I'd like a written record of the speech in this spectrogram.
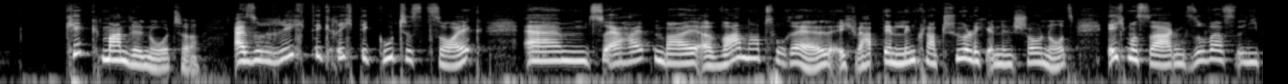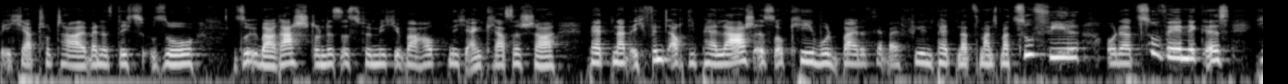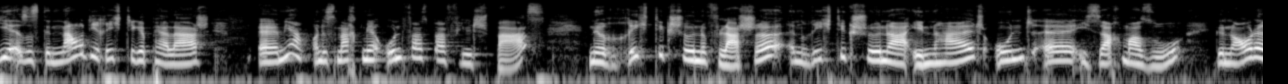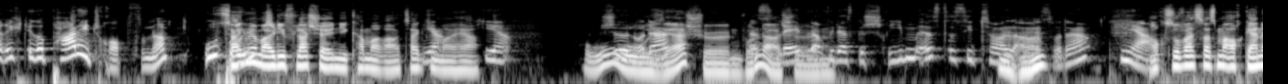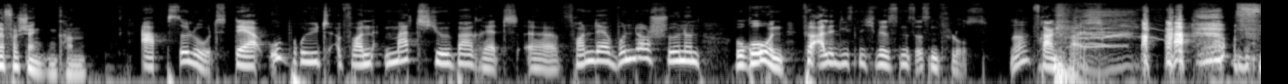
Kick Mandelnote. Also richtig, richtig gutes Zeug ähm, zu erhalten bei äh, Var Naturel. Ich habe den Link natürlich in den Show Notes. Ich muss sagen, sowas liebe ich ja total, wenn es dich so so überrascht und es ist für mich überhaupt nicht ein klassischer Petnat. Ich finde auch die Perlage ist okay, wobei das ja bei vielen Petnats manchmal zu viel oder zu wenig ist. Hier ist es genau die richtige Perlage. Ähm, ja, und es macht mir unfassbar viel Spaß. Eine richtig schöne Flasche, ein richtig schöner Inhalt und äh, ich sag mal so, genau der richtige Partytropfen, ne? Zeig mir mal die Flasche in die Kamera. Zeig die ja, mal her. Hier. Oh, schön, oder? sehr schön, Das Label, auch wunderschön. wie das geschrieben ist, das sieht toll aus, oder? Ja. Auch sowas, was man auch gerne verschenken kann. Absolut. Der Ubrüt von Mathieu Barrett äh, von der wunderschönen Rhone. Für alle, die es nicht wissen, es ist ein Fluss. Ne? Frankreich.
